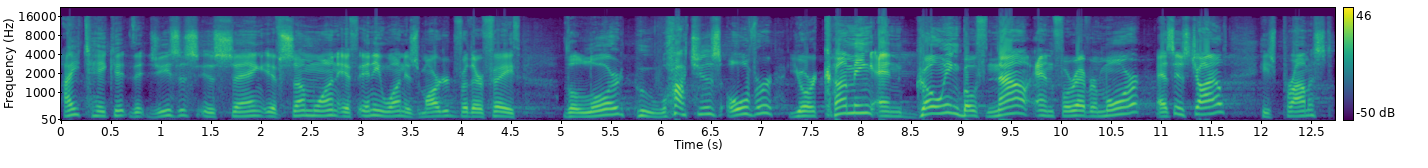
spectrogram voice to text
I take it that Jesus is saying if someone, if anyone is martyred for their faith, the Lord who watches over your coming and going both now and forevermore as his child, he's promised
